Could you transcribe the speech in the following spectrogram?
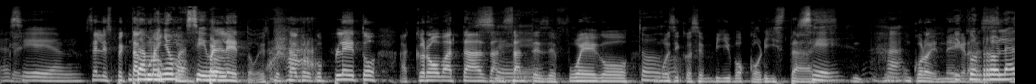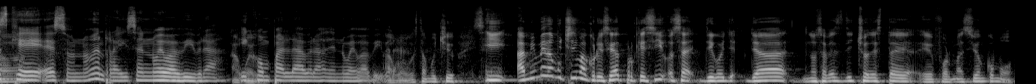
Así en Es el espectáculo tamaño masivo. completo, espectáculo Ajá. completo, acróbatas, Sí. danzantes de fuego, Todo. músicos en vivo, coristas, Sí, un, coro de negras. Y con rolas ¿no? que eso, ¿no? Enraízan nueva vibra y con palabra de nueva vibra. Ah, huevo, está muy chido. Sí. Y a mí me da muchísima curiosidad porque sí, o sea, digo, ya, ya nos habías dicho de esta eh, formación como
